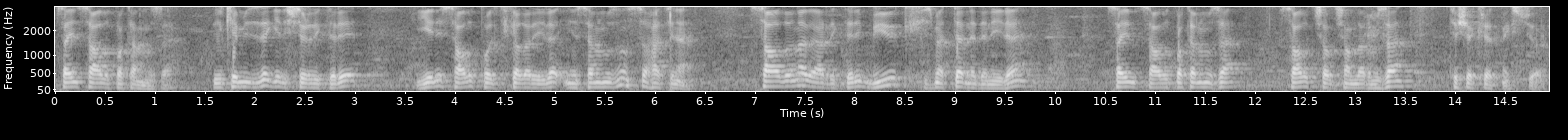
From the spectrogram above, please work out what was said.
Sayın Sağlık Bakanımıza, ülkemizde geliştirdikleri yeni sağlık politikalarıyla insanımızın sıhhatine, sağlığına verdikleri büyük hizmetler nedeniyle Sayın Sağlık Bakanımıza, sağlık çalışanlarımıza teşekkür etmek istiyorum.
